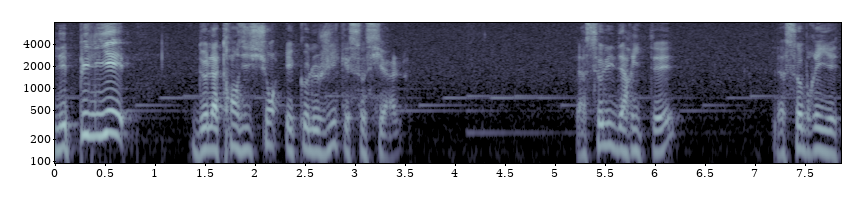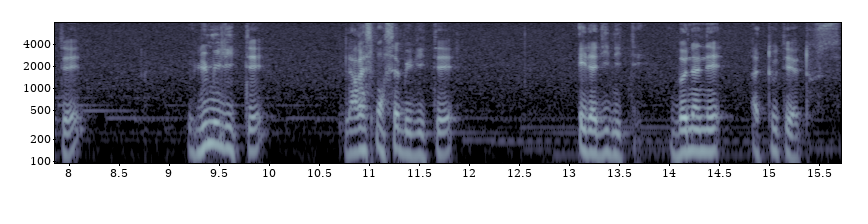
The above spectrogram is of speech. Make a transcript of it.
les piliers de la transition écologique et sociale. La solidarité, la sobriété, l'humilité, la responsabilité et la dignité. Bonne année à toutes et à tous.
